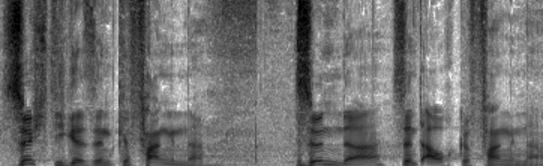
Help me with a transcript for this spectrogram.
Süchtige sind Gefangene. Sünder sind auch Gefangene.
